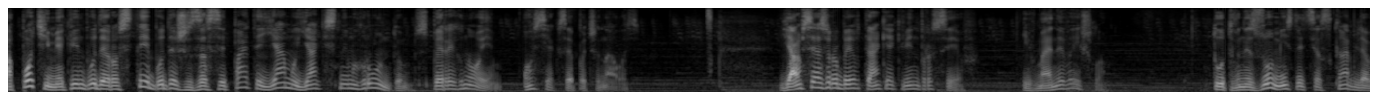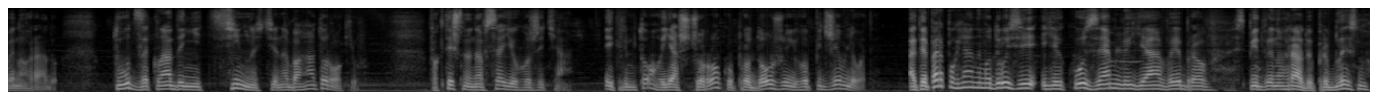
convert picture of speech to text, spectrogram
А потім, як він буде рости, будеш засипати яму якісним ґрунтом з перегноєм. Ось як все починалось. Я все зробив так, як він просив, і в мене вийшло. Тут внизу міститься скарб для винограду. Тут закладені цінності на багато років, фактично на все його життя. І крім того, я щороку продовжую його підживлювати. А тепер поглянемо, друзі, яку землю я вибрав з-під винограду. Приблизно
